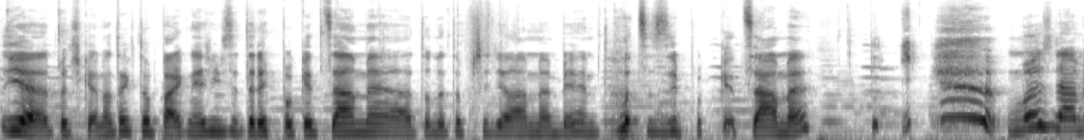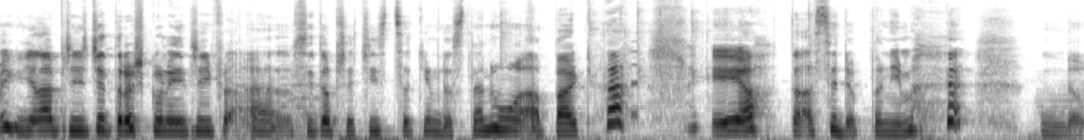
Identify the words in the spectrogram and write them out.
Je, počkej, no tak to pak, než se tedy pokecáme a tohle to předěláme během toho, co si pokecáme. Možná bych měla příště trošku nejdřív a si to přečíst, co tím dostanu a pak, ha, jo, to asi doplním. no,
